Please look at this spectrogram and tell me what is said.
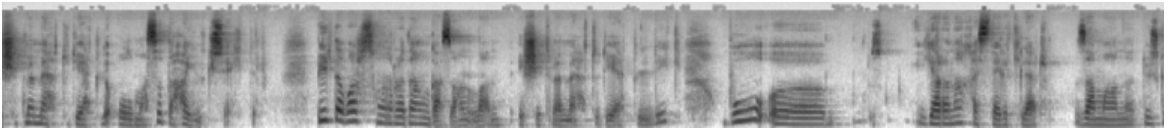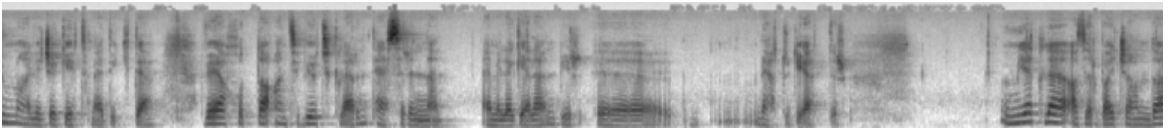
eşitmə məhdudiyyətli olması daha yüksəkdir. Bir də var sonradan qazanılan eşitmə məhdudiyyətlilik. Bu yaranan xəstəliklər zamanı düzgün müalicə getmədikdə və yaxud da antibiotiklərin təsirindən əmələ gələn bir məhdudiyyətdir. Ümumiyyətlə Azərbaycanda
